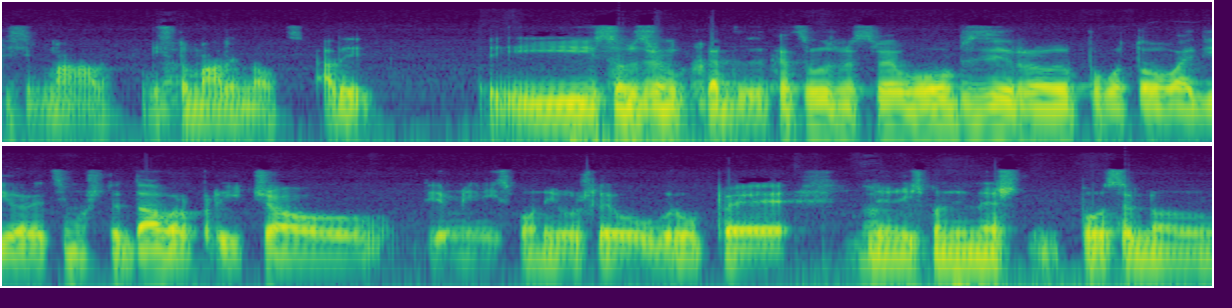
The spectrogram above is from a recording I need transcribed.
Mislim male, isto male novce, ali i s obzirom kad, kad se uzme sve u obzir, pogotovo ovaj dio recimo što je Davor pričao, gdje mi nismo ni ušli u grupe, gdje nismo ni nešto posebno,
